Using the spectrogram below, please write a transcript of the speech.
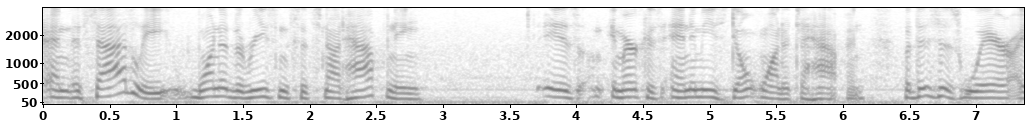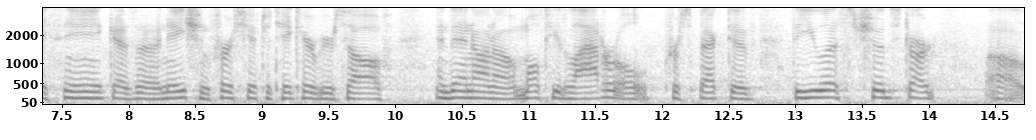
and sadly, one of the reasons it's not happening is America's enemies don't want it to happen. But this is where I think as a nation, first you have to take care of yourself, and then on a multilateral perspective, the U.S. should start uh,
